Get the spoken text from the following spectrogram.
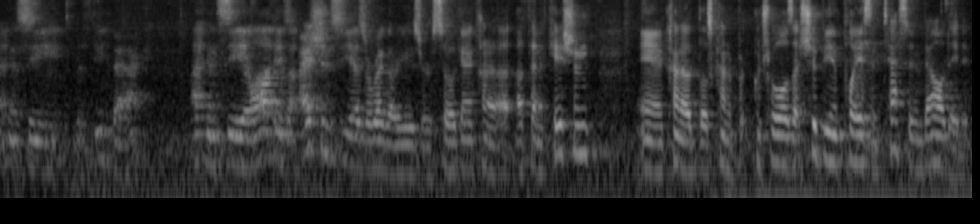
I can see the feedback. I can see a lot of things that I shouldn't see as a regular user. So again, kind of authentication and kind of those kind of controls that should be in place and tested and validated.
